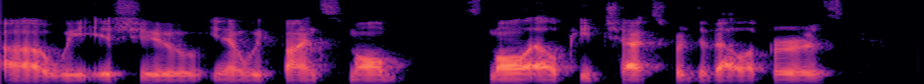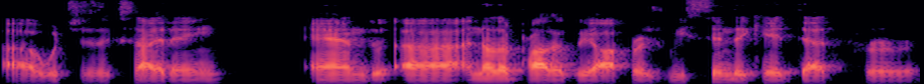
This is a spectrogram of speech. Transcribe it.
uh, we issue you know we find small small lp checks for developers uh, which is exciting and uh, another product we offer is we syndicate debt for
